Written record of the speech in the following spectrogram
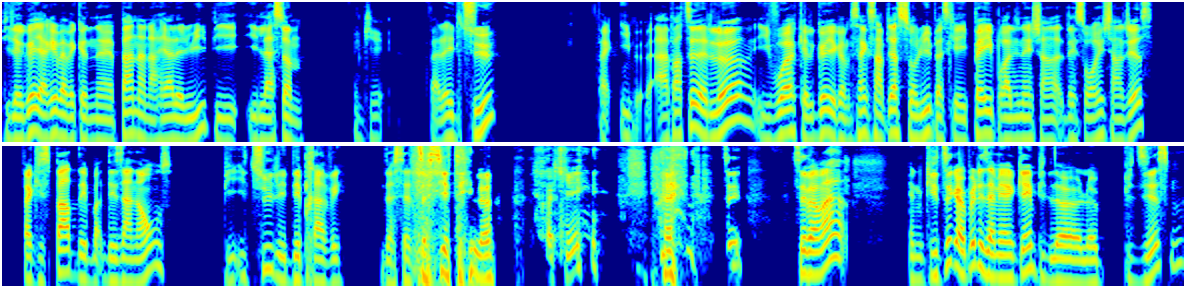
Puis le gars, il arrive avec une panne en arrière de lui, puis il l'assomme. OK. Fait là, il le tue. Fait, il- à partir de là, il voit que le gars, il a comme 500$ piastres sur lui parce qu'il paye pour aller dans des soirées échangistes. Fait qu'il se part des, des annonces, puis il tue les dépravés de cette société-là. Ok. C'est vraiment une critique un peu des Américains puis de le, le pudisme.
